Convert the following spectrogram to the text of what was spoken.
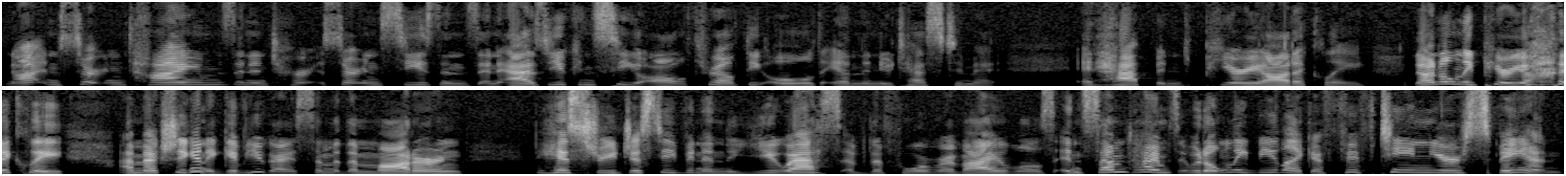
Not in certain times and in ter- certain seasons. And as you can see all throughout the Old and the New Testament, it happened periodically. Not only periodically, I'm actually going to give you guys some of the modern history, just even in the US, of the four revivals. And sometimes it would only be like a 15 year span.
